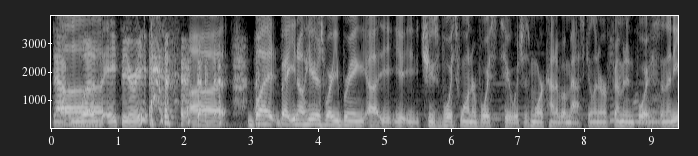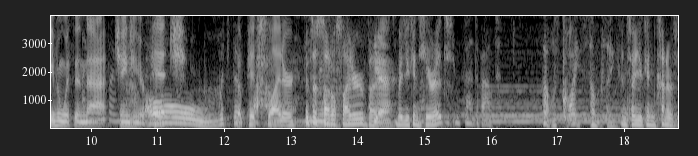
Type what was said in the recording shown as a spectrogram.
that uh, was a theory. uh, but but you know here's where you bring uh, you, you choose voice one or voice two, which is more kind of a masculine or a feminine voice, and then even within that, changing your pitch, Oh, with the pitch slider. It's a subtle slider, but Yeah. but you can hear it, concerned about. That was quite something. and so you can kind of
